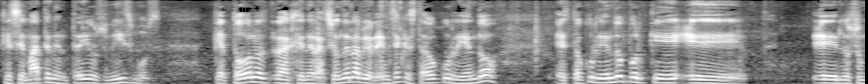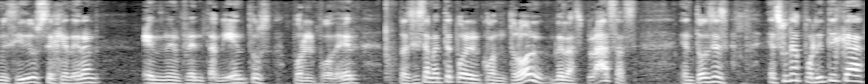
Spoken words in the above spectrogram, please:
que se maten entre ellos mismos, que toda la generación de la violencia que está ocurriendo, está ocurriendo porque eh, eh, los homicidios se generan en enfrentamientos por el poder, precisamente por el control de las plazas. Entonces, es una política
